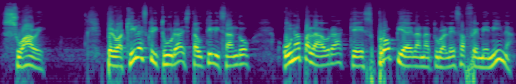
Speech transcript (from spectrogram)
suave. Pero aquí la escritura está utilizando una palabra que es propia de la naturaleza femenina,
